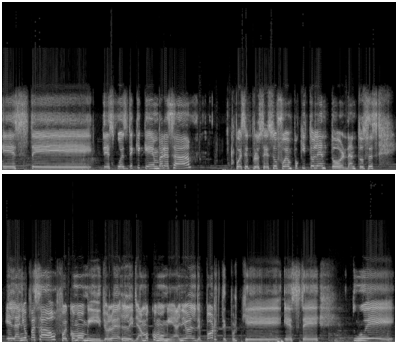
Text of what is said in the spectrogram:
Este, después de que quedé embarazada, pues el proceso fue un poquito lento, ¿verdad? Entonces, el año pasado fue como mi, yo le, llamo como mi año del deporte, porque este tuve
